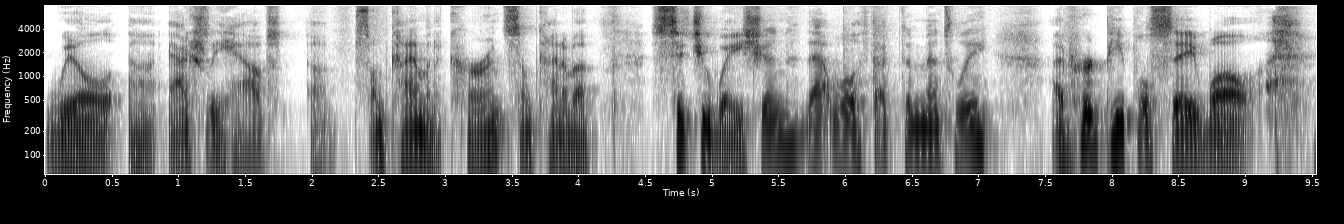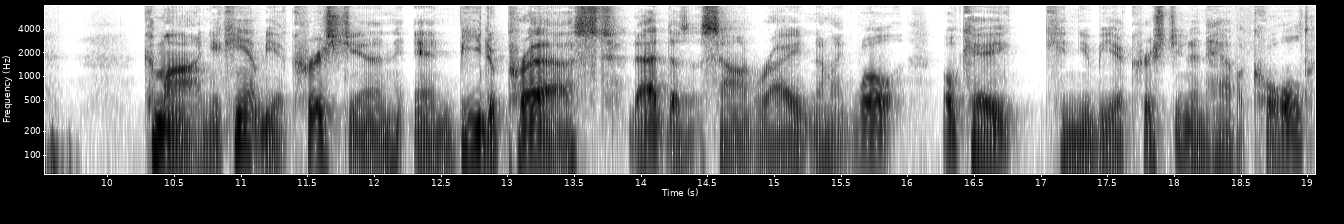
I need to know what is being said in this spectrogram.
will uh, actually have uh, some kind of an occurrence, some kind of a situation that will affect them mentally. I've heard people say, well, come on, you can't be a Christian and be depressed. That doesn't sound right. And I'm like, well, okay, can you be a Christian and have a cold?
